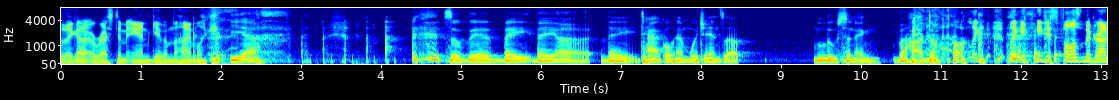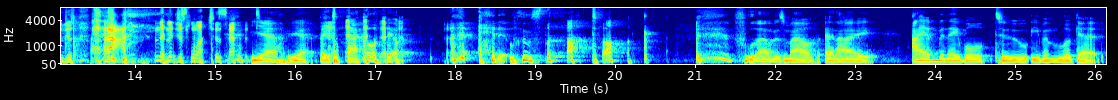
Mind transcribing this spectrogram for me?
So they gotta arrest him and give him the Heimlich. yeah. so then they they uh they tackle him, which ends up loosening the hot dog. like like if he just falls on the ground, just ha, and then it just launches out. yeah, yeah. They tackle him, and it loosed the hot dog. Flew out of his mouth, and I I haven't been able to even look at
